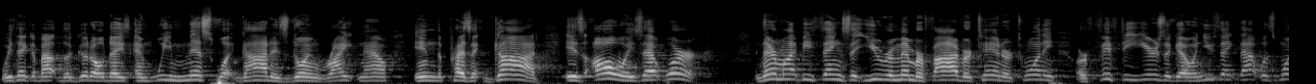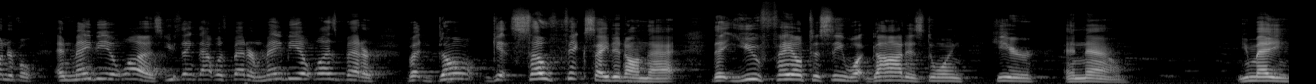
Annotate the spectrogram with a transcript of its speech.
We think about the good old days and we miss what God is doing right now in the present. God is always at work. There might be things that you remember five or 10 or 20 or 50 years ago, and you think that was wonderful. And maybe it was. You think that was better. Maybe it was better. But don't get so fixated on that that you fail to see what God is doing here and now. You may,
